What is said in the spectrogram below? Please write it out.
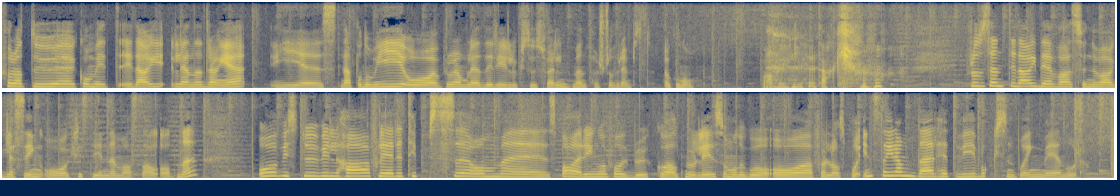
for at du eh, kom hit i dag, Lene Drange, i eh, Snaponomi og programleder i Luksusfellen, men først og fremst økonom. Bare hyggelig. Takk. Produsent i dag det var Sunniva Glessing og Kristine Masdal Odne. Og hvis du vil ha flere tips eh, om sparing og forbruk og alt mulig, så må du gå og følge oss på Instagram. Der heter vi Voksenpoeng med Nora.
